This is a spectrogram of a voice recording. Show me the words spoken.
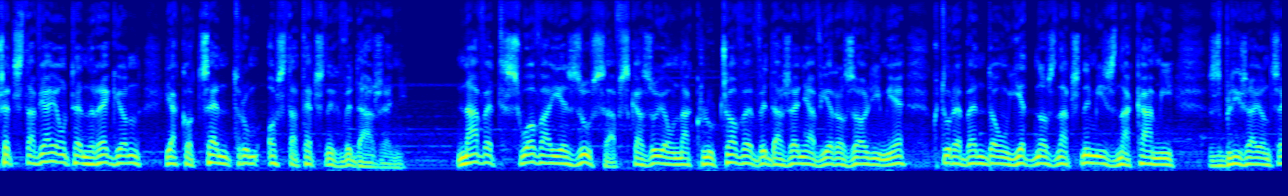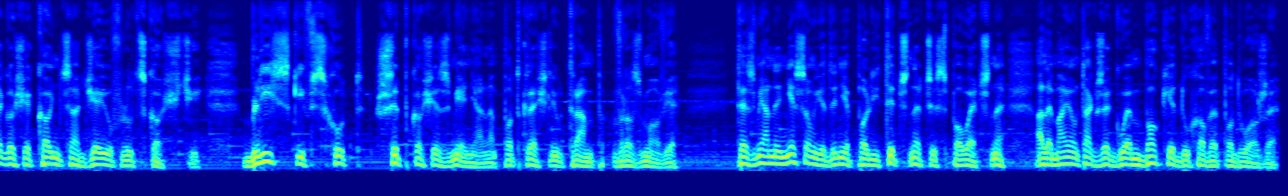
przedstawiają ten region jako centrum ostatecznych wydarzeń. Nawet słowa Jezusa wskazują na kluczowe wydarzenia w Jerozolimie, które będą jednoznacznymi znakami zbliżającego się końca dziejów ludzkości. Bliski Wschód szybko się zmienia, podkreślił Trump w rozmowie. Te zmiany nie są jedynie polityczne czy społeczne, ale mają także głębokie duchowe podłoże.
